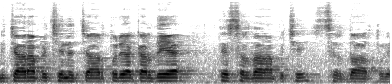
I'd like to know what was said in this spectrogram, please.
ਨਚਾਰਾਂ ਪਿੱਛੇ ਨਚਾਰ ਤੁਰਿਆ ਕਰਦੇ ਆ। ਤੇ ਸਰਦਾਰਾਂ ਪਿੱਛੇ ਸਰਦਾਰ ਤੁਰਿਆ।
